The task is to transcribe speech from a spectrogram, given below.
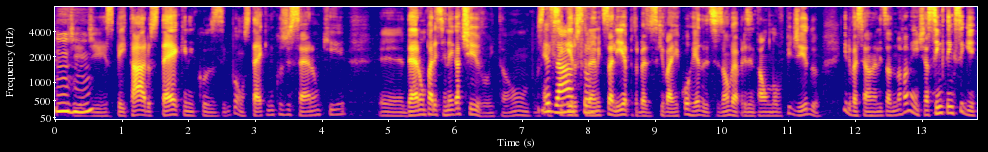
uhum. de, de, respeitar os técnicos. E, bom, os técnicos disseram que é, deram um parecer negativo. Então, você tem Exato. que seguir os trâmites ali. A Petrobras disse que vai recorrer da decisão, vai apresentar um novo pedido e ele vai ser analisado novamente. É assim que tem que seguir.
